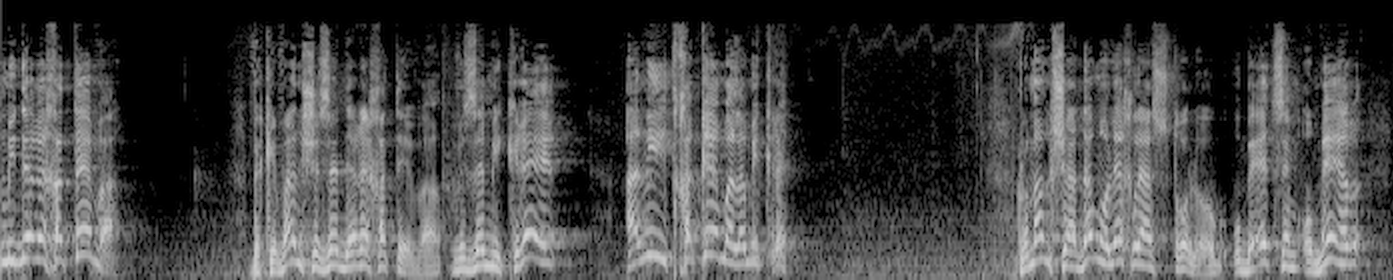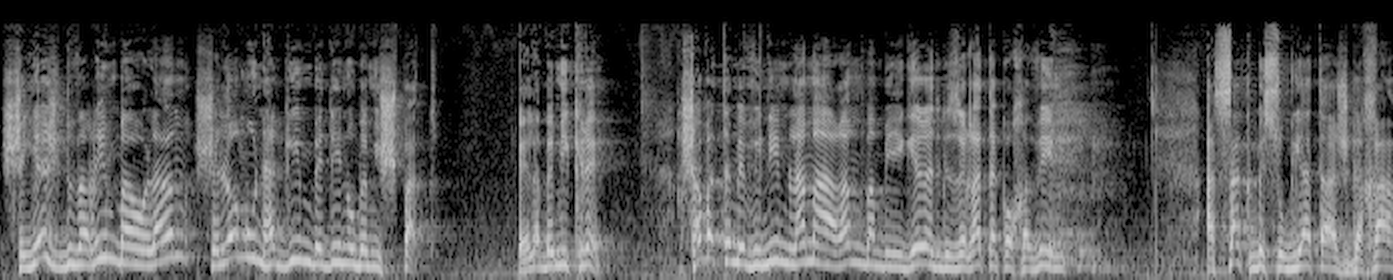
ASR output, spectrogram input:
מדרך הטבע. וכיוון שזה דרך הטבע וזה מקרה, אני אתחכם על המקרה. כלומר, כשאדם הולך לאסטרולוג, הוא בעצם אומר שיש דברים בעולם שלא מונהגים בדין ובמשפט, אלא במקרה. עכשיו אתם מבינים למה הרמב"ם באיגרת גזירת הכוכבים עסק בסוגיית ההשגחה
